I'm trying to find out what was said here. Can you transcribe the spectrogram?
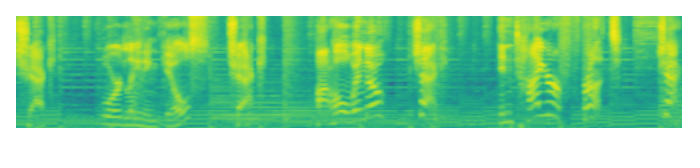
Check. Forward leaning gills? Check. Porthole window? Check. Entire front? Check.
